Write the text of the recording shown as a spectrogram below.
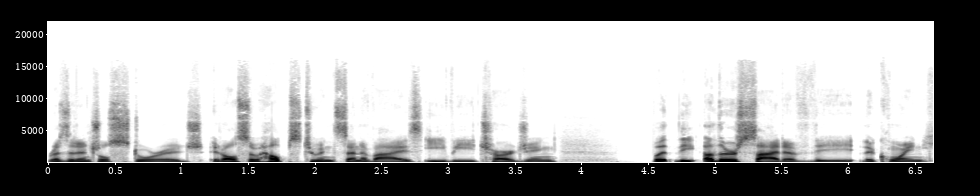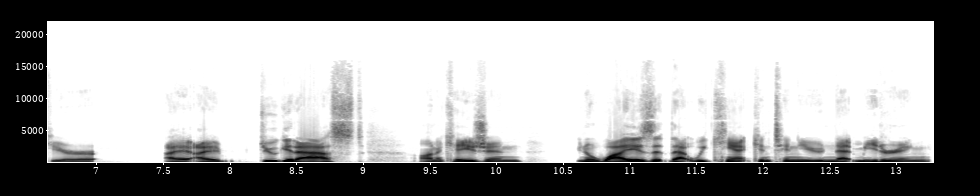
residential storage. It also helps to incentivize EV charging. But the other side of the the coin here, I, I do get asked on occasion, you know, why is it that we can't continue net metering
